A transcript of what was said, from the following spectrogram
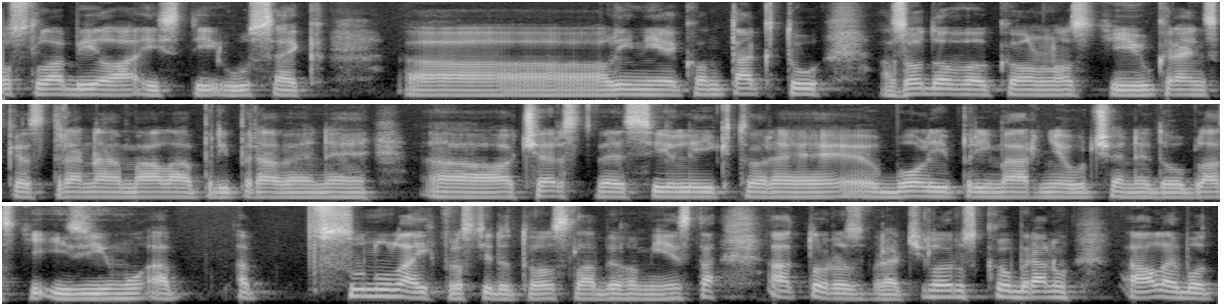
oslabila istý úsek línie kontaktu a z okolností ukrajinská strana mala pripravené čerstvé síly, ktoré boli primárne určené do oblasti Iziumu a vsunula ich proste do toho slabého miesta a to rozvratilo ruskú obranu, alebo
